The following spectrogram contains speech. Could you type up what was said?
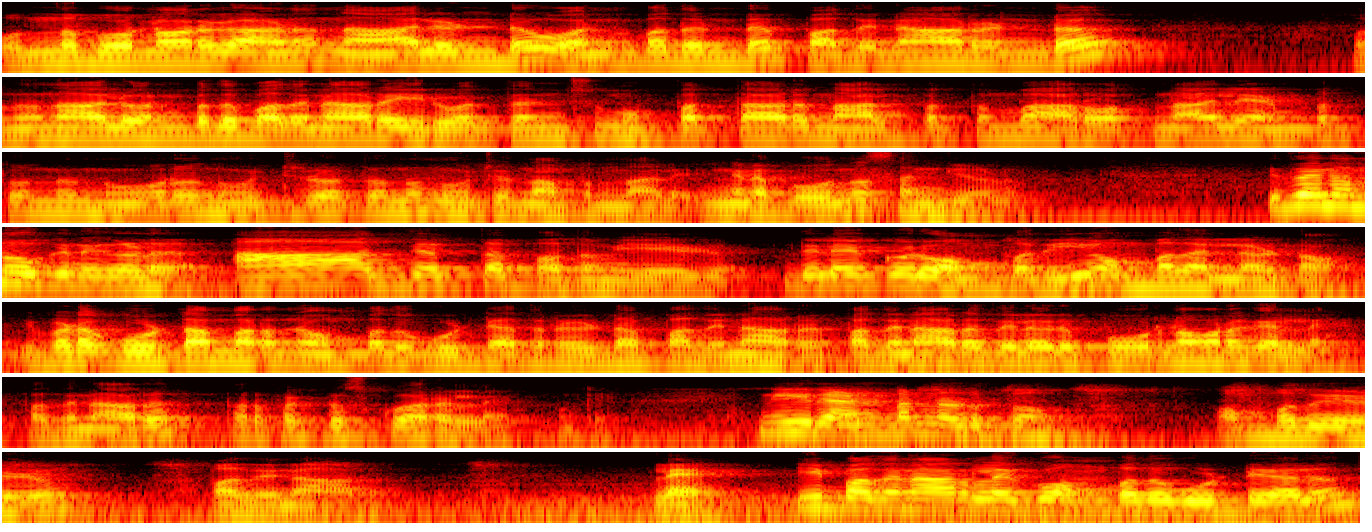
ഒന്ന് പൂർണവർഗമാണ് നാലുണ്ട് ഒൻപതുണ്ട് പതിനാറുണ്ട്. ഒന്ന് നാല് ഒൻപത് പതിനാറ് ഇരുപത്തഞ്ച് മുപ്പത്താറ് നാൽപ്പത്തൊമ്പത് അറുപത്തിനാല് എൺപത്തൊന്ന് നൂറ് നൂറ്റി ഇരുപത്തൊന്ന് നൂറ്റി നാൽപ്പത്തിനാല് ഇങ്ങനെ പോകുന്ന സംഖ്യകൾ ഇതന്നെ നോക്ക് നിങ്ങൾ ആദ്യത്തെ പദം ഏഴ്. ഇതിലേക്ക് ഒരു ഒമ്പത്. ഈ ഒമ്പതല്ല കേട്ടോ. ഇവിടെ കൂട്ടാൻ പറഞ്ഞ ഒമ്പത് കൂട്ടി അത്ര കിട്ടുക പതിനാറ്. പതിനാറ് ഇതിലൊരു പൂർണവർഗല്ലേ? പതിനാറ് പെർഫെക്റ്റ് സ്ക്വയർ അല്ലേ? ഓക്കെ ഇനി രണ്ടെണ്ണം എടുത്തോ. ഒമ്പത് ഏഴും പതിനാറ്. അല്ലേ? ഈ പതിനാറിലേക്ക് ഒമ്പത് കൂട്ടിയാൽ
